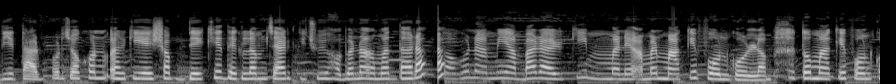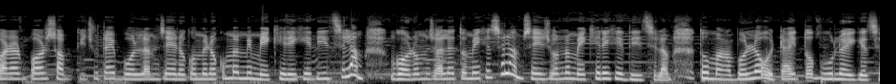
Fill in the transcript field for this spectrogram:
দিয়ে তারপর যখন আর কি এসব দেখে দেখলাম যে আর কিছুই হবে না আমার দ্বারা, তখন আমি আবার আর কি মানে আমার মাকে ফোন করলাম। তো মাকে ফোন করার পর সব কিছুটাই বললাম যে এরকম এরকম আমি মেখে রেখে দিয়েছিলাম, গরম জলে তো মেখেছিলাম, সেই জন্য মেখে রেখে দিয়েছিলাম। তো মা বলল, ওটাই তো ভুল হয়ে গেছে,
